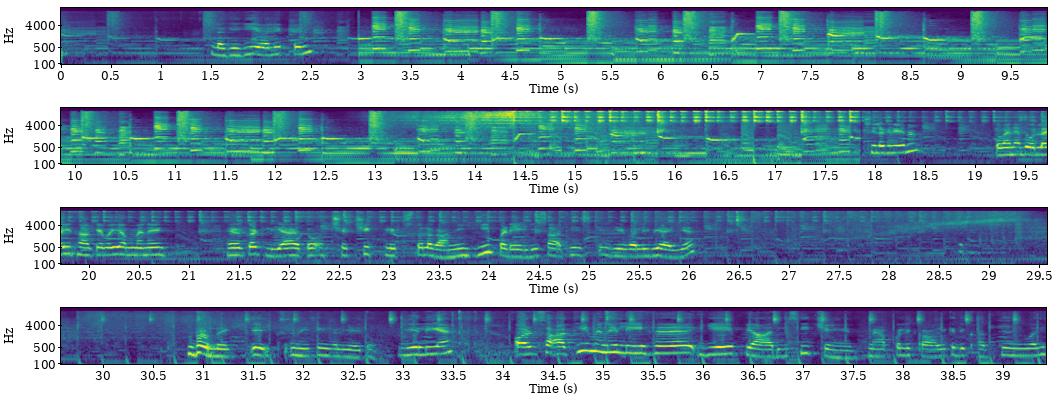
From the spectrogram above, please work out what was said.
लगेगी ये वाली पिन अच्छी लग रही है ना? तो मैंने बोला ही था कि भाई अब मैंने हेयर कट लिया है तो अच्छी अच्छी क्लिप्स तो लगानी ही पड़ेगी साथ ही इसकी ये वाली भी आई है। दोनों एक, एक नहीं सिंगल ये तो ये लिए है। और साथ ही मैंने ली है ये प्यारी सी चेन मैं आपको निकाल के दिखाती हूँ एक बारी।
